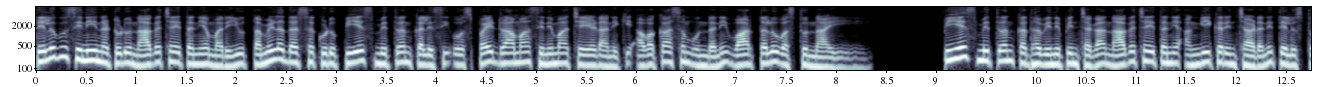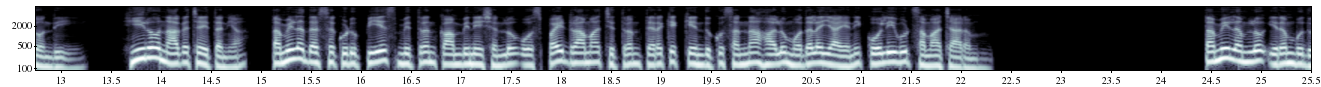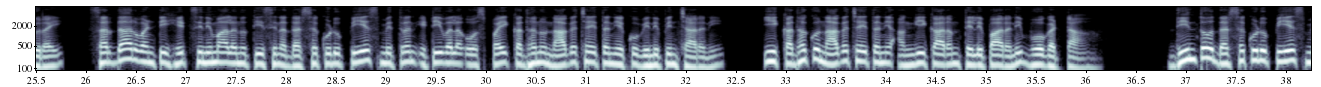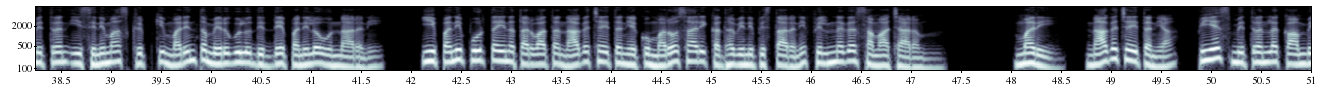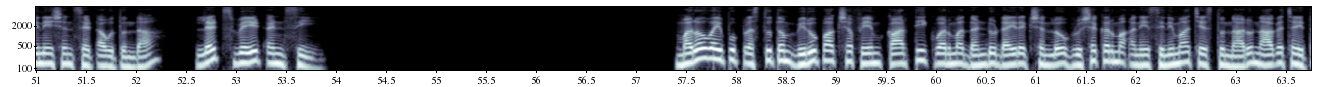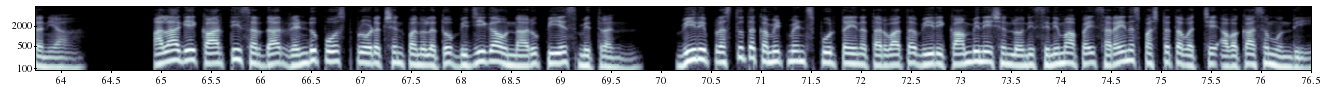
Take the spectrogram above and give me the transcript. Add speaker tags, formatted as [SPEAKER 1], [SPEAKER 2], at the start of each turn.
[SPEAKER 1] తెలుగు సినీ నటుడు నాగచైతన్య మరియు తమిళ దర్శకుడు పిఎస్ మిత్రన్ కలిసి ఓ స్పై డ్రామా సినిమా చేయడానికి అవకాశం ఉందని వార్తలు వస్తున్నాయి. పిఎస్ మిత్రన్ కథ వినిపించగా నాగచైతన్య అంగీకరించాడని తెలుస్తోంది. హీరో నాగచైతన్య తమిళ దర్శకుడు పిఎస్ మిత్రన్ కాంబినేషన్లో ఓ స్పై డ్రామా చిత్రం తెరకెక్కేందుకు సన్నాహాలు మొదలయ్యాయని కోలీవుడ్ సమాచారం. తమిళంలో ఇరంబుదురై సర్దార్ వంటి హిట్ సినిమాలను తీసిన దర్శకుడు పిఎస్ మిత్రన్ ఇటీవల ఓ స్పై కథను నాగచైతన్యకు వినిపించారని ఈ కథకు నాగచైతన్య అంగీకారం తెలిపారని భోగట్టా. దీంతో దర్శకుడు పిఎస్ మిత్రన్ ఈ సినిమా స్క్రిప్ట్కి మరింత మెరుగులు దిద్దే పనిలో ఉన్నారని ఈ పని పూర్తయిన తర్వాత నాగచైతన్యకు మరోసారి కథ వినిపిస్తారని ఫిల్మ్నగర్ సమాచారం. మరి నాగచైతన్య పిఎస్ మిత్రన్ల కాంబినేషన్ సెట్ అవుతుందా? Let's wait and see. మరోవైపు ప్రస్తుతం విరూపాక్ష ఫేమ్ కార్తీక్ వర్మ దండు డైరెక్షన్లో వృషకర్మ అనే సినిమా చేస్తున్నారు నాగచైతన్య అలాగే కార్తీ సర్దార్ రెండు పోస్ట్ ప్రొడక్షన్ పనులతో బిజీగా ఉన్నారు పిఎస్ మిత్రన్. వీరి ప్రస్తుత కమిట్మెంట్స్ పూర్తయిన తర్వాత వీరి కాంబినేషన్లోని సినిమాపై సరైన స్పష్టత వచ్చే అవకాశం ఉంది.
